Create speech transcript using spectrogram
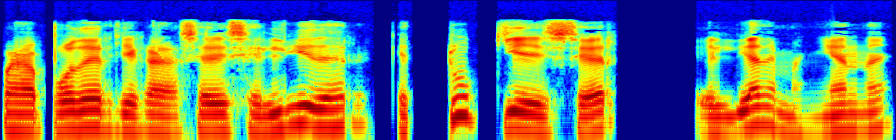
para poder llegar a ser ese líder que tú quieres ser el día de mañana,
